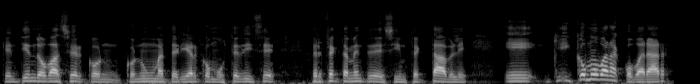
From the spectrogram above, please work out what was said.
que entiendo va a ser con, un material, como usted dice, perfectamente desinfectable. Eh, ¿Y cómo van a cobrar?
